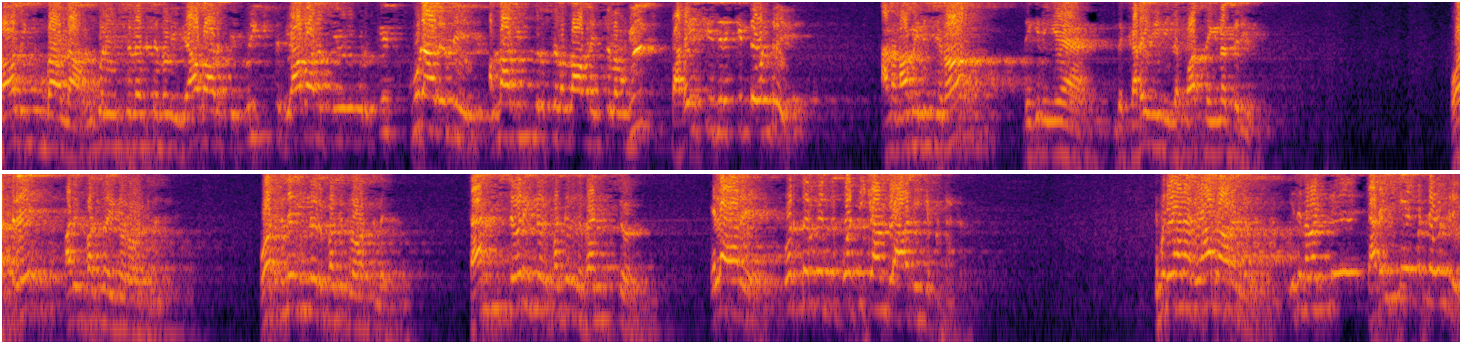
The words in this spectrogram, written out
பாதிக்கும் பாலா. உங்களின் சிலர் சிலருடைய வியாபாரத்தை குறிக்கிட்டு வியாபாரம் செய்வதற்கு கூடாது என்று அல்லாஹின் சிலல்லா அலைஹி வஸல்லம் தடை செய்திருக்கின்ற ஒன்று. ஆனா நாம என்ன செய்யறோம்? இன்னைக்கு நீங்க இந்த கடை வீதியில பார்த்தீங்கன்னா தெரியும். ஹோட்டலு அதுக்கு பக்கத்துல இன்னொரு ஹோட்டல் ஹோட்டலு இன்னொரு பக்கத்துல ஹோட்டலு ஃபேன்சி ஸ்டோர் இன்னொரு பக்கத்துல ஃபேன்சி ஸ்டோர் எல்லாம் யாரு ஒருத்தருக்கு ஒருத்தர் போட்டி காமெடி ஆரம்பிக்கப்பட்டிருக்கு இப்படியான வியாபாரங்கள். இது நமக்கு தடை செய்யப்பட்ட ஒன்று.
